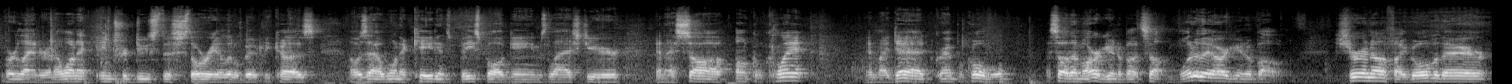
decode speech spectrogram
Verlander, and I want to introduce this story a little bit because I was at one of Caiden's baseball games last year, and I saw Uncle Clint and my dad, Grandpa Koval. I saw them arguing about something. What are they arguing about? Sure enough, I go over there,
